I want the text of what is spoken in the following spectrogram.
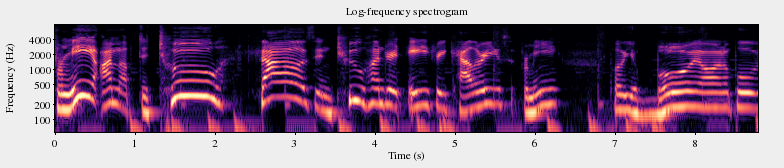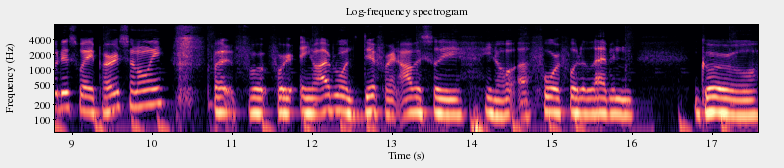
for me i'm up to 2283 calories for me put your boy on up over this way personally. But for for you know everyone's different. Obviously, you know a four foot eleven girl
